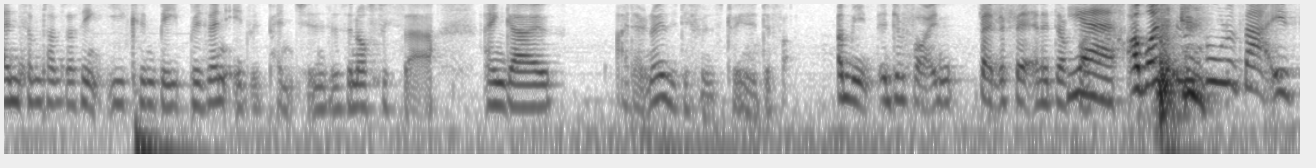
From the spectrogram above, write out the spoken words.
And sometimes I think you can be presented with pensions as an officer and go, I don't know the difference between a defi- I mean, a defined benefit and a defined. Yeah. I wonder if all of that is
